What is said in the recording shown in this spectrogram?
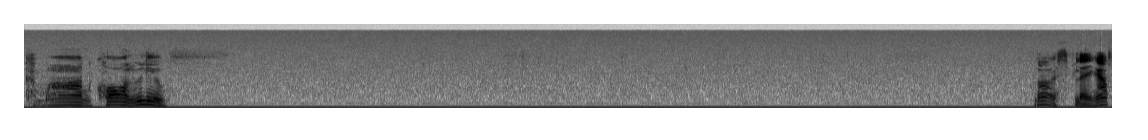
Come on, call, will you? No, it's playing up.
